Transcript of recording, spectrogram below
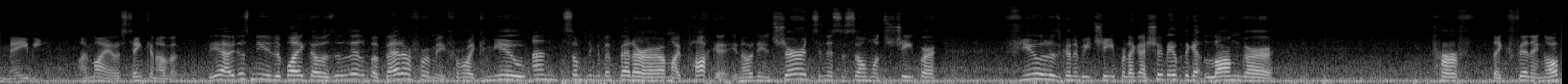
maybe. I might, I was thinking of it. But yeah, I just needed a bike that was a little bit better for me, for my commute, and something a bit better on my pocket. You know, the insurance in this is so much cheaper. Fuel is going to be cheaper. Like, I should be able to get longer perf like filling up.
